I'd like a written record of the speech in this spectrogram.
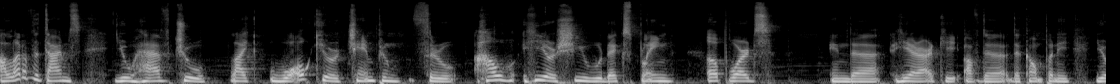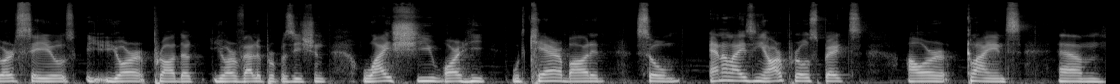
a lot of the times you have to like walk your champion through how he or she would explain upwards in the hierarchy of the, the company your sales your product your value proposition why she or he would care about it so analyzing our prospects our clients um,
